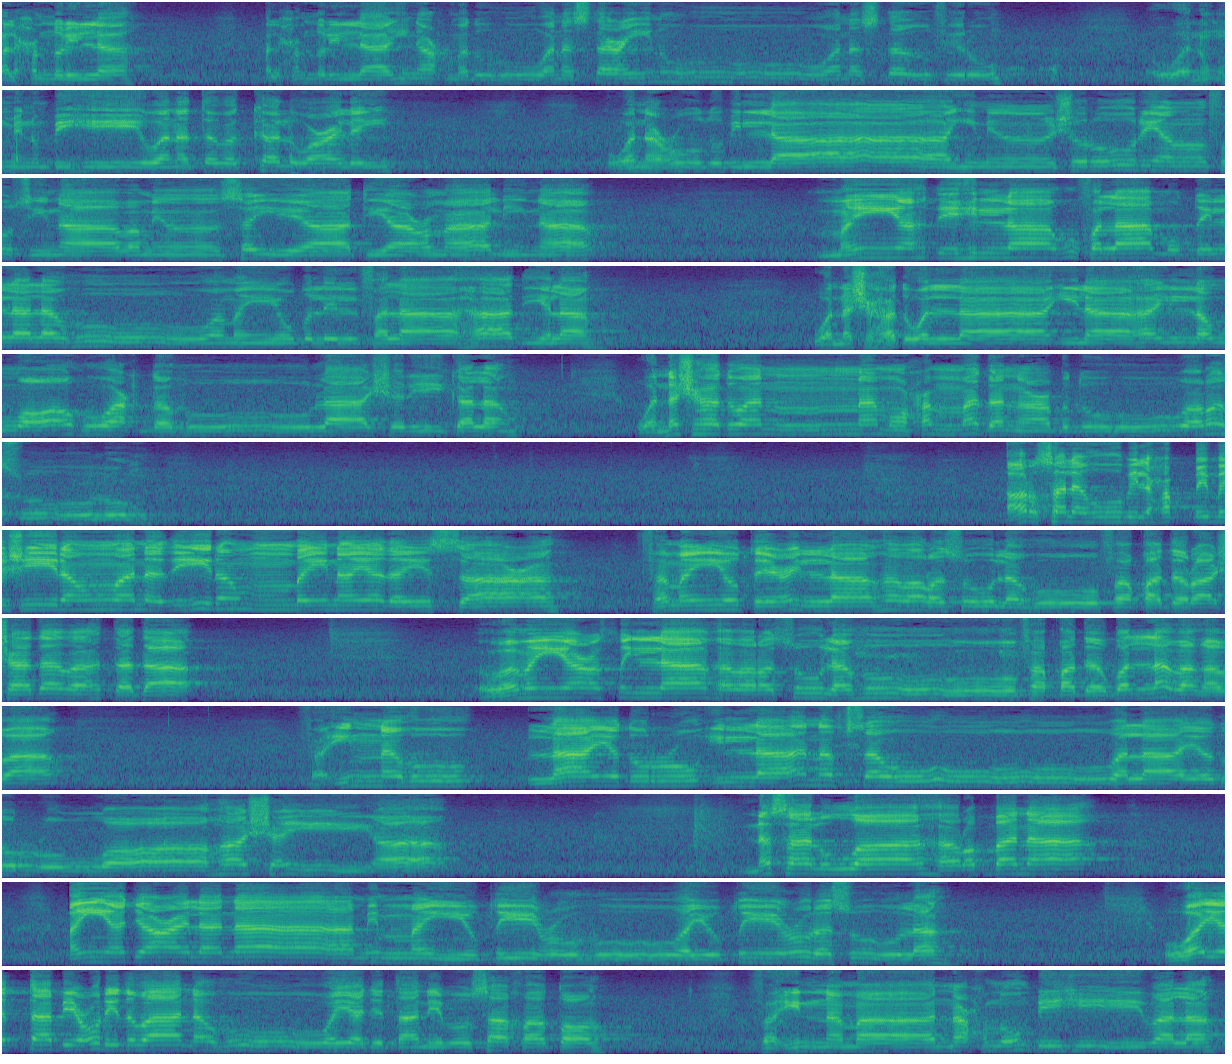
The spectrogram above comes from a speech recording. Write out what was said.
الحمد لله الحمد لله نحمده ونستعينه ونستغفره ونؤمن به ونتوكل عليه، ونعوذ بالله من شرور أنفسنا ومن سيئات أعمالنا. من يهده الله فلا مضل له ومن يضلل فلا هادي له. ونشهد أن لا إله إلا الله وحده لا شريك له. ونشهد أن محمدا عبده ورسوله. أرسله بالحق بشيرا ونذيرا بين يدي الساعة فمن يطع الله ورسوله فقد رشد واهتدى. ومن يعص الله ورسوله فقد ضل وغوى. فإنه لا يضر إلا نفسه. ولا يضر الله شيئا. نسأل الله ربنا أن يجعلنا ممن يطيعه ويطيع رسوله ويتبع رضوانه ويجتنب سخطه فإنما نحن به وله.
